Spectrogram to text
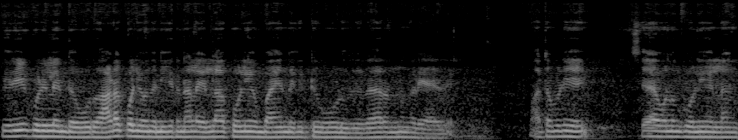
பெரிய கோழியில் இந்த ஒரு அடைக்கோழி வந்து நிற்கிறனால எல்லா கோழியும் பயந்துக்கிட்டு ஓடுது. வேற ஒன்றும் கிடையாது. மற்றபடி சேவலும் கோழியும் எல்லாம்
